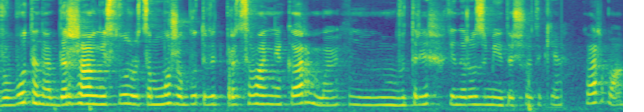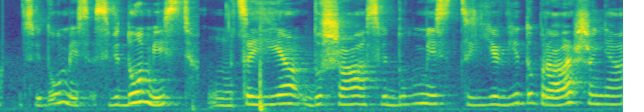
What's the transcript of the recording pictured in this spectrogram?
Робота на державній службі це може бути відпрацювання карми. Ви трішки не розумієте, що таке карма. Свідомість. Свідомість це є душа, свідомість це є відображення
